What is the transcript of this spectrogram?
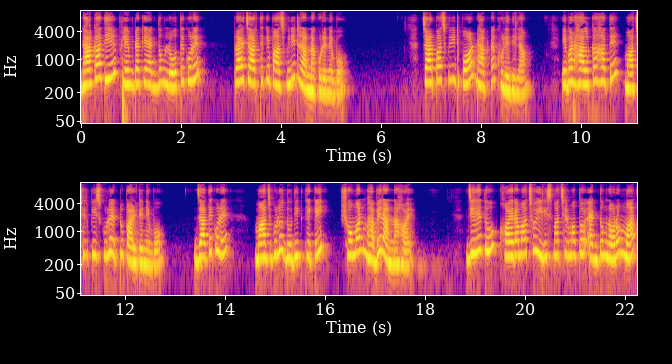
ঢাকা দিয়ে ফ্লেমটাকে একদম লোতে করে প্রায় চার থেকে পাঁচ মিনিট রান্না করে নেব। চার পাঁচ মিনিট পর ঢাকনা খুলে দিলাম। এবার হালকা হাতে মাছের পিসগুলো একটু পাল্টে নেব, যাতে করে মাছগুলো দুদিক থেকেই সমানভাবে রান্না হয়। যেহেতু খয়রা মাছও ইলিশ মাছের মতো একদম নরম মাছ,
